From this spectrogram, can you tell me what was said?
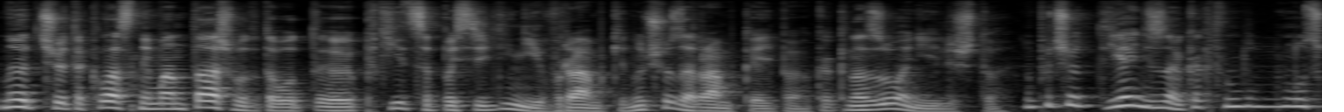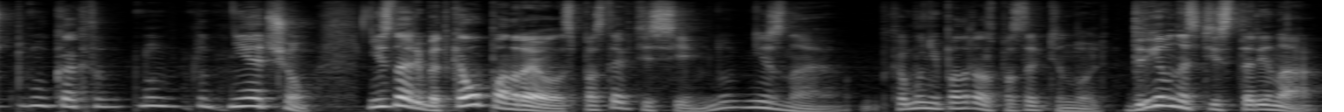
Ну, это что, это классный монтаж, вот это вот э, птица посередине в рамке. Ну, что за рамка, я не понимаю, как на зоне или что? Ну, почему я не знаю, как-то, ну, ну, как-то, ну, тут ни о чем. Не знаю, ребят, кому понравилось, поставьте 7. Ну, не знаю. Кому не понравилось, поставьте 0. Древность и старина.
